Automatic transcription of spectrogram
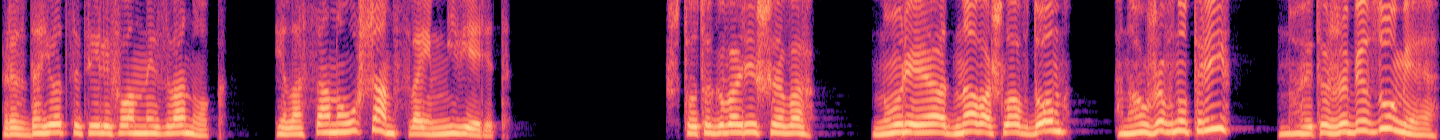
раздается телефонный звонок, и Лосана ушам своим не верит. «Что ты говоришь, Эва? Нурия одна вошла в дом? Она уже внутри? Но это же безумие!»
